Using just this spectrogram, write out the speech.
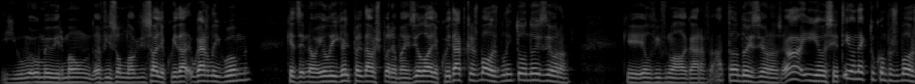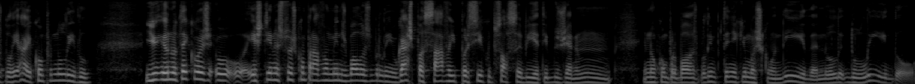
E o, o meu irmão avisou-me logo, disse, olha, cuidado, o gajo ligou-me, quer dizer, não, eu liguei-lhe para lhe dar os parabéns. Ele, olha, cuidado que as bolas de Berlim estão 2 euros. Que ele vive no Algarve. Ah, estão 2 euros. Ah, e eu assim, e onde é que tu compras bolas de Berlim? Ah, eu compro no Lidl. E eu notei que hoje, este ano as pessoas compravam menos bolas de Berlim. O gajo passava e parecia que o pessoal sabia, tipo do género, hum, eu não compro bolas de Berlim porque tenho aqui uma escondida no, do Lidl.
